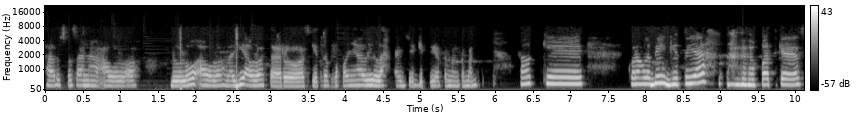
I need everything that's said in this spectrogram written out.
harus ke sana Allah dulu, Allah lagi, Allah terus gitu. Okay. Pokoknya lillah aja gitu ya teman-teman. Oke, kurang lebih gitu ya podcast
